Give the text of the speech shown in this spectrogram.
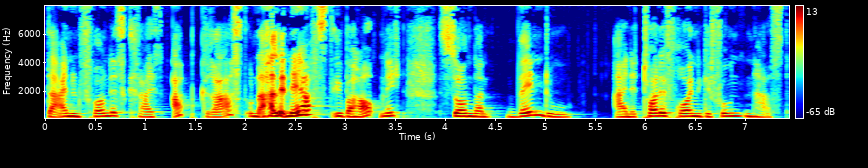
deinen Freundeskreis abgrast und alle nervst, überhaupt nicht, sondern wenn du eine tolle Freundin gefunden hast,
